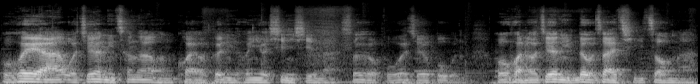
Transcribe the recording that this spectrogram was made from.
不会啊，我觉得你成长很快，我对你很有信心啊，所以我不会觉得不稳，我反而觉得你乐在其中啊。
